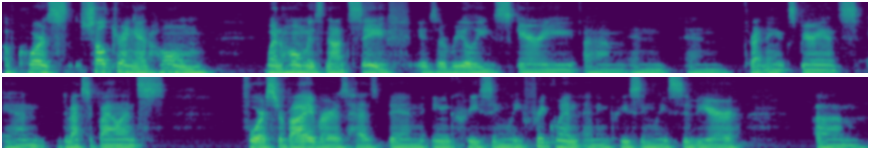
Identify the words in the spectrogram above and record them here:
of course sheltering at home when home is not safe is a really scary um, and and threatening experience and domestic violence for survivors has been increasingly frequent and increasingly severe um,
